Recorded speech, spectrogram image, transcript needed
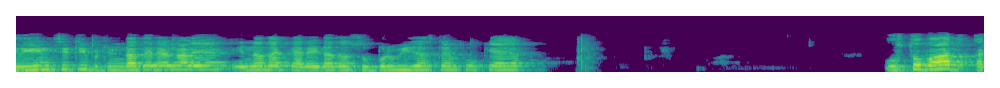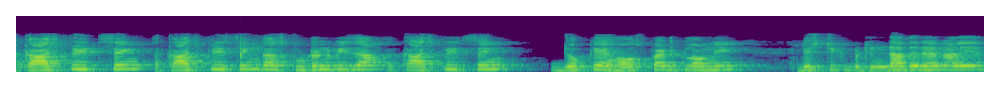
ਗ੍ਰੀਨ ਸਿਟੀ ਬਠਿੰਡਾ ਦੇ ਰਹਿਣ ਵਾਲੇ ਆ। ਇਹਨਾਂ ਦਾ ਕੈਨੇਡਾ ਦਾ ਸੁਪਰ ਵੀਜ਼ਾ ਸਟੈਂਪ ਹੋ ਕੇ ਆਇਆ। ਉਸ ਤੋਂ ਬਾਅਦ ਆਕਾਸ਼ਪ੍ਰੀਤ ਸਿੰਘ ਆਕਾਸ਼ਪ੍ਰੀਤ ਸਿੰਘ ਦਾ ਸਟੂਡੈਂਟ ਵੀਜ਼ਾ ਆਕਾਸ਼ਪ੍ਰੀਤ ਸਿੰਘ ਜੋ ਕਿ ਹਾਊਸਪੈਡ ਕਲੋਨੀ ਡਿਸਟ੍ਰਿਕਟ ਬਠਿੰਡਾ ਦੇ ਰਹਿਣ ਵਾਲੇ ਆ।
